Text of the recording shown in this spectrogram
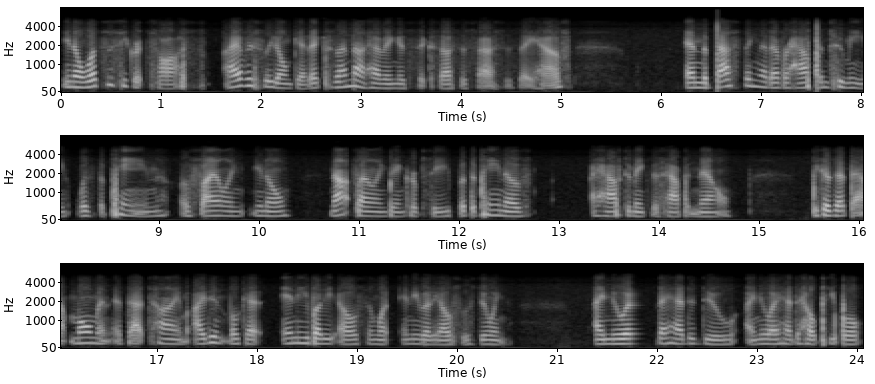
You know, what's the secret sauce?" I obviously don't get it because I'm not having as success as fast as they have. And the best thing that ever happened to me was the pain of filing, you know, not filing bankruptcy, but the pain of I have to make this happen now. Because at that moment, at that time, I didn't look at anybody else and what anybody else was doing. I knew what I had to do. I knew I had to help people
